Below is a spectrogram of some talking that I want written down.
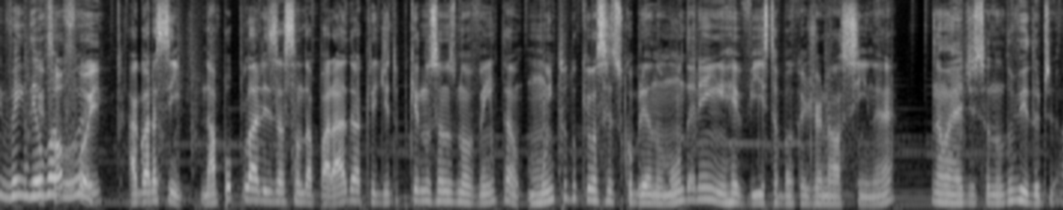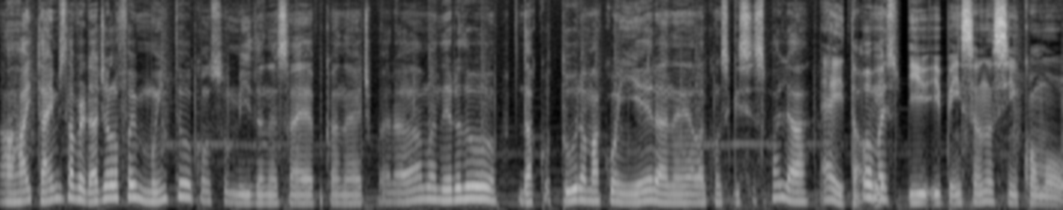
e vendeu o só bagulho. foi. Agora sim, na popularização da parada, eu acredito porque nos anos 90, muito do que você descobria no mundo era em revista, banca de jornal assim, né? Não é disso, eu não duvido. A High Times, na verdade, ela foi muito consumida nessa época, né? Tipo, era a maneira do, da cultura maconheira, né? Ela conseguir se espalhar. É, então. E- mas- e, e pensando assim, como o-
